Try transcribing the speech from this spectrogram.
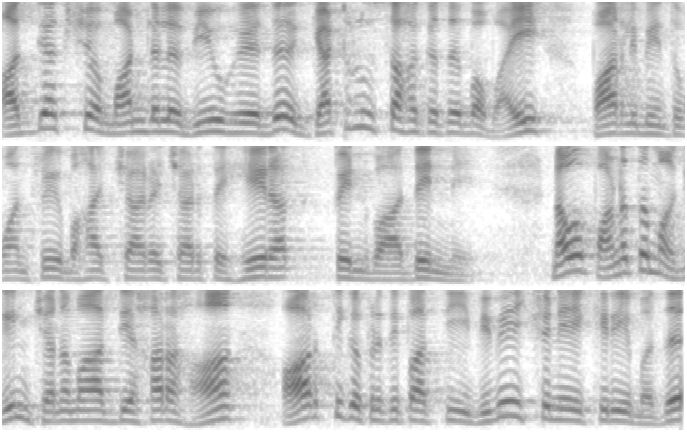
අධ්‍යක්ෂ මණ්ඩල ව්‍යුහයද ගැටලු සහගත බවයි පාර්ලිමේන්තු මන්ත්‍රී මහාචාර්ය චරිත හේරත් පෙන්වා දෙන්නේ. නව පනත මගින් ජනමාධ්‍ය හරහා ආර්ථික ප්‍රතිපත්ති විවේචනය කිරීමද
